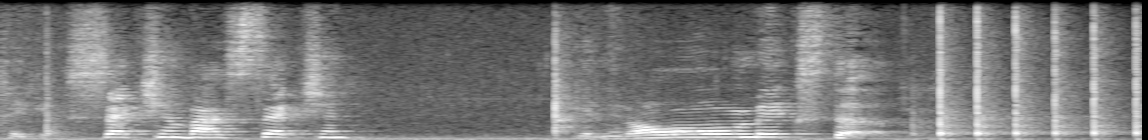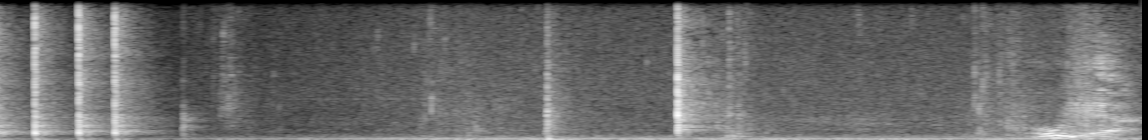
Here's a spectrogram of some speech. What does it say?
Take it section by section, getting it all mixed up. Oh yeah,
